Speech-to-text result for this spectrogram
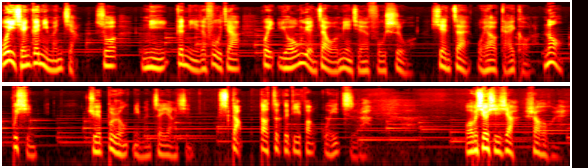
我以前跟你们讲。”说你跟你的富家会永远在我面前服侍我，现在我要改口了。No，不行，绝不容你们这样行。Stop，到这个地方为止了。我们休息一下，稍后回来。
